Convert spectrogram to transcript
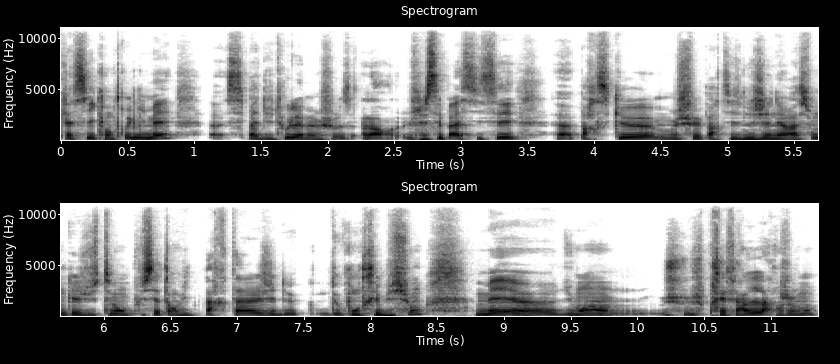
classique entre guillemets, euh, c'est pas du tout la même chose. Alors je sais pas si c'est euh, parce que moi, je fais partie d'une génération qui a justement plus cette envie de partage et de, de contribution, mais euh, du moins je, préfère largement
